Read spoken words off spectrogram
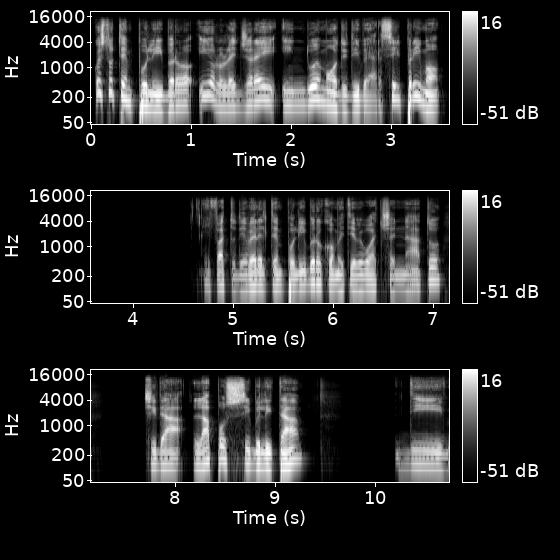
Questo tempo libero io lo leggerei in due modi diversi. Il primo, il fatto di avere il tempo libero, come ti avevo accennato, ci dà la possibilità di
